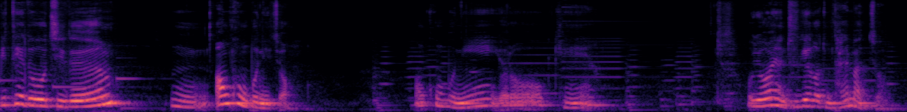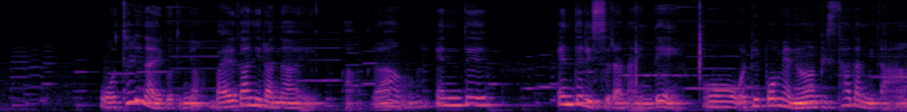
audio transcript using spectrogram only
밑에도 지금 음, 엉콩분이죠. 엉콩분이 요렇게 어, 요 아이는 두 개가 좀 닮았죠. 어, 틀린 아이거든요. 말간이라는 아이랑 앤드 앤드리스라는 아이인데 어, 얼핏 보면은 비슷하답니다.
